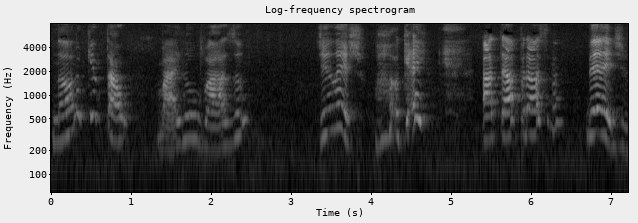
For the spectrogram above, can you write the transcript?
não no quintal, mas no vaso de lixo, ok? Até a próxima, beijo!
